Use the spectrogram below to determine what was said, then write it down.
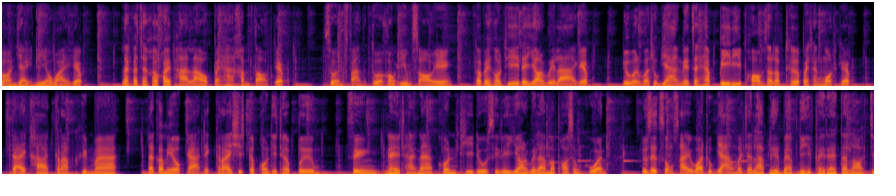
ก้อนใหญ่นี้เอาไว้ครับ แล้วก็จะค่อยๆ พาเราไปหาคำตอบครับ ส่วนฝั่งตัวของอิมซอลเอง ก็เป็นคนที่ได้ย้อนเวลาครับดูเหมือนว่าทุกอย่างเนี่ยจะแฮปปี้ดีพร้อมสำหรับเธอไปทั้งหมดครับได้ขากลับคืนมา แล้วก็มีโอกาสได้ใกล้ชิดกับคนที่เธอปลื้ม ซึ่งในฐานะคนที่ดูซีรีส์ย้อนเวลามาพอสมควร รู้สึกสงสัยว่าทุกอย่างมันจะราบเรื่นแบบนี้ไปได้ตลอดจ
